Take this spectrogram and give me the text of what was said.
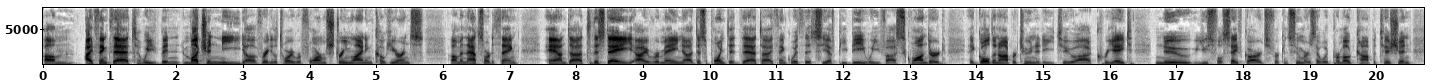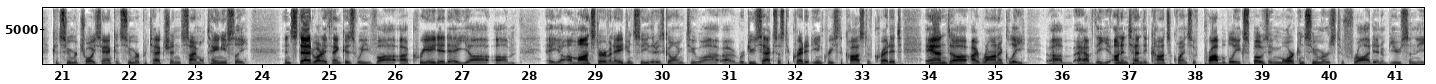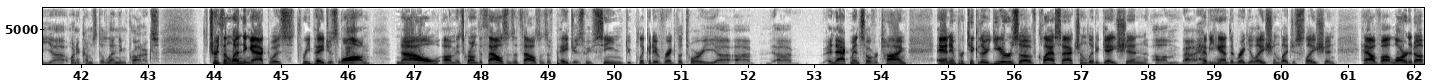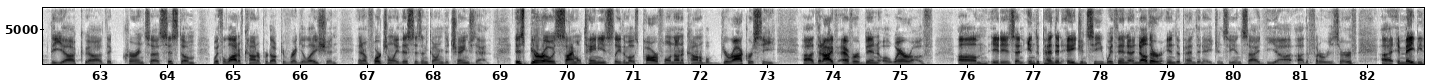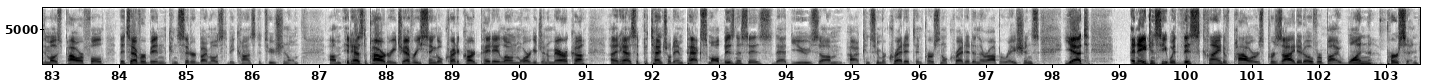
Um, I think that we've been much in need of regulatory reform, streamlining, coherence, um, and that sort of thing. And uh, to this day, I remain uh, disappointed that I think with the CFPB, we've uh, squandered a golden opportunity to uh, create new useful safeguards for consumers that would promote competition, consumer choice, and consumer protection simultaneously. Instead, what I think is we've uh, uh, created a, um, a, a, monster of an agency that is going to reduce access to credit, increase the cost of credit, and ironically, um, have the unintended consequence of probably exposing more consumers to fraud and abuse in the, uh, when it comes to lending products. The Truth in Lending Act was three pages long. Now um, it's grown to thousands and thousands of pages. We've seen duplicative regulatory uh, uh, uh enactments over time, and in particular years of class action litigation, um, uh, heavy-handed regulation legislation have uh, larded up the, uh, uh the current uh, system with a lot of counterproductive regulation, and unfortunately this isn't going to change that. This Bureau is simultaneously the most powerful and unaccountable bureaucracy uh, that I have ever been aware of. Um, it is an independent agency within another independent agency inside the, uh, uh, the Federal Reserve. Uh, it may be the most powerful that's ever been considered by most to be constitutional. Um, it has the power to reach every single credit card, payday loan, mortgage in America. Uh, it has the potential to impact small businesses that use um, uh, consumer credit and personal credit in their operations. Yet, an agency with this kind of powers presided over by one person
